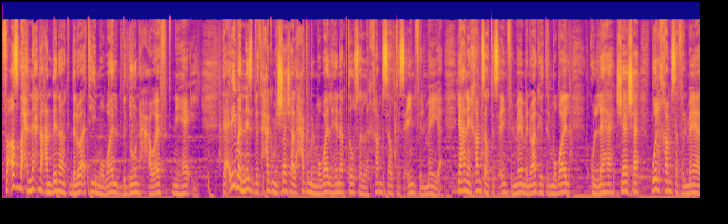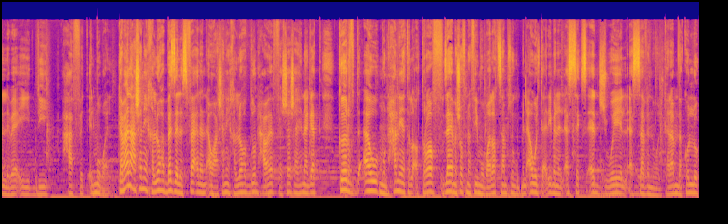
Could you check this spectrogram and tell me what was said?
فأصبح إن إحنا عندنا دلوقتي موبايل بدون حواف نهائي. تقريبا نسبة حجم الشاشة لحجم الموبايل هنا بتوصل ل 95% يعني 95% من واجهة الموبايل كلها شاشة وال 5% اللي باقي دي حافة الموبايل. كمان عشان يخلوها bezel-less فعلا أو عشان يخلوها بدون حواف فالشاشة هنا جت curved أو منحنية الأطراف. زي ما شفنا في موبايلات سامسونج من أول تقريبا ال S6 Edge وال S7 والكلام ده كله.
